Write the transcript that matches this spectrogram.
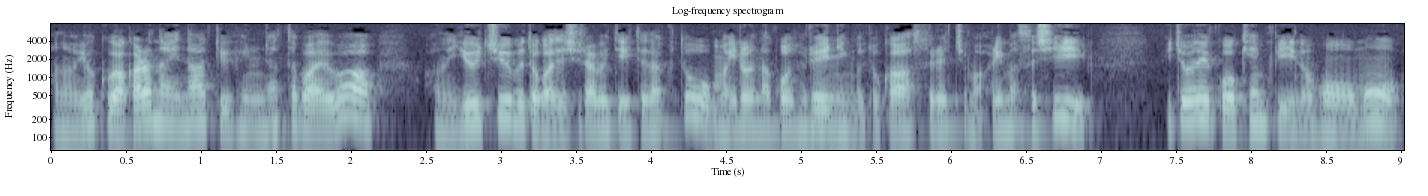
あの、よくわからないなというふうになった場合は、あの、YouTube とかで調べていただくと、まあ、いろんなこうトレーニングとかストレッチもありますし、一応ね、こう、ケンピーの方も、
